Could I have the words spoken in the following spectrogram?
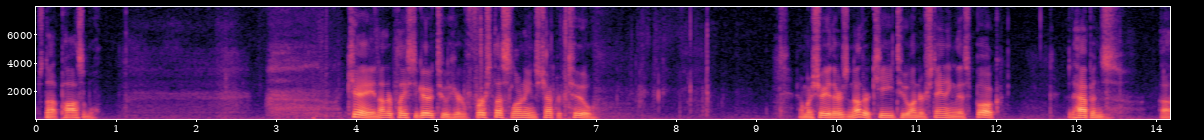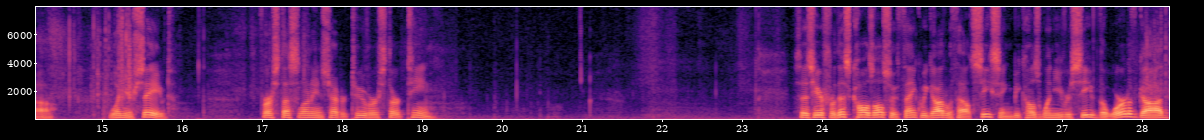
It's not possible. Okay, another place to go to here, 1 Thessalonians chapter 2. I'm going to show you there's another key to understanding this book that happens uh, when you're saved. 1 Thessalonians chapter 2 verse 13 says here for this cause also thank we God without ceasing because when ye received the word of God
